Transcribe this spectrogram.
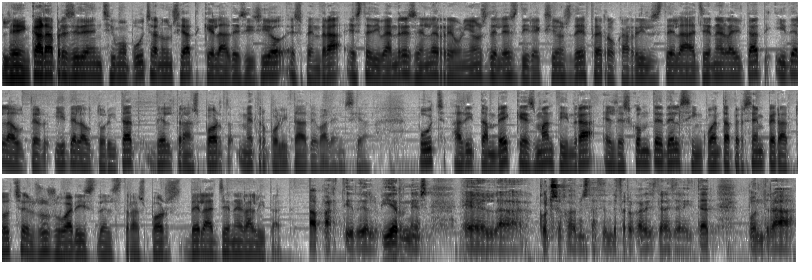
L'encara president Ximo Puig ha anunciat que la decisió es prendrà este divendres en les reunions de les direccions de ferrocarrils de la Generalitat i de l'Autoritat del Transport Metropolità de València. Puig ha dit també que es mantindrà el descompte del 50% per a tots els usuaris dels transports de la Generalitat. A partir del viernes, el Consejo de Administración de Ferrocarriles de la Generalitat pondrá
